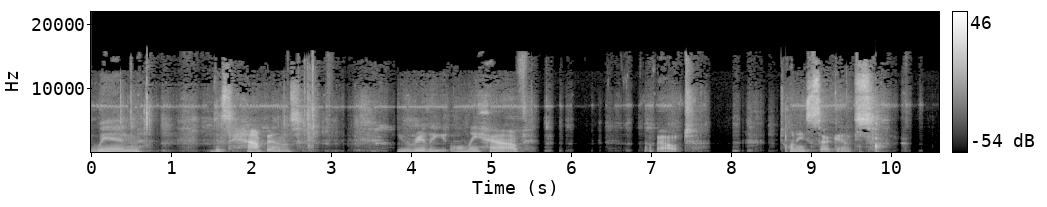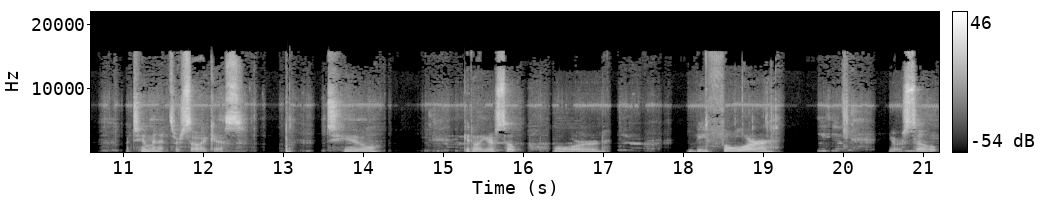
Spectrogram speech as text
When this happens, you really only have about 20 seconds, or two minutes or so, I guess, to get all your soap poured before your soap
